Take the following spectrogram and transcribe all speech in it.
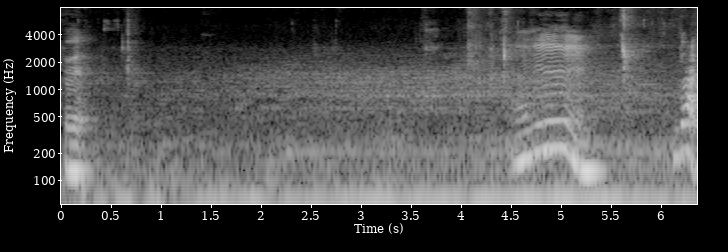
ดูดิอืมยอด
